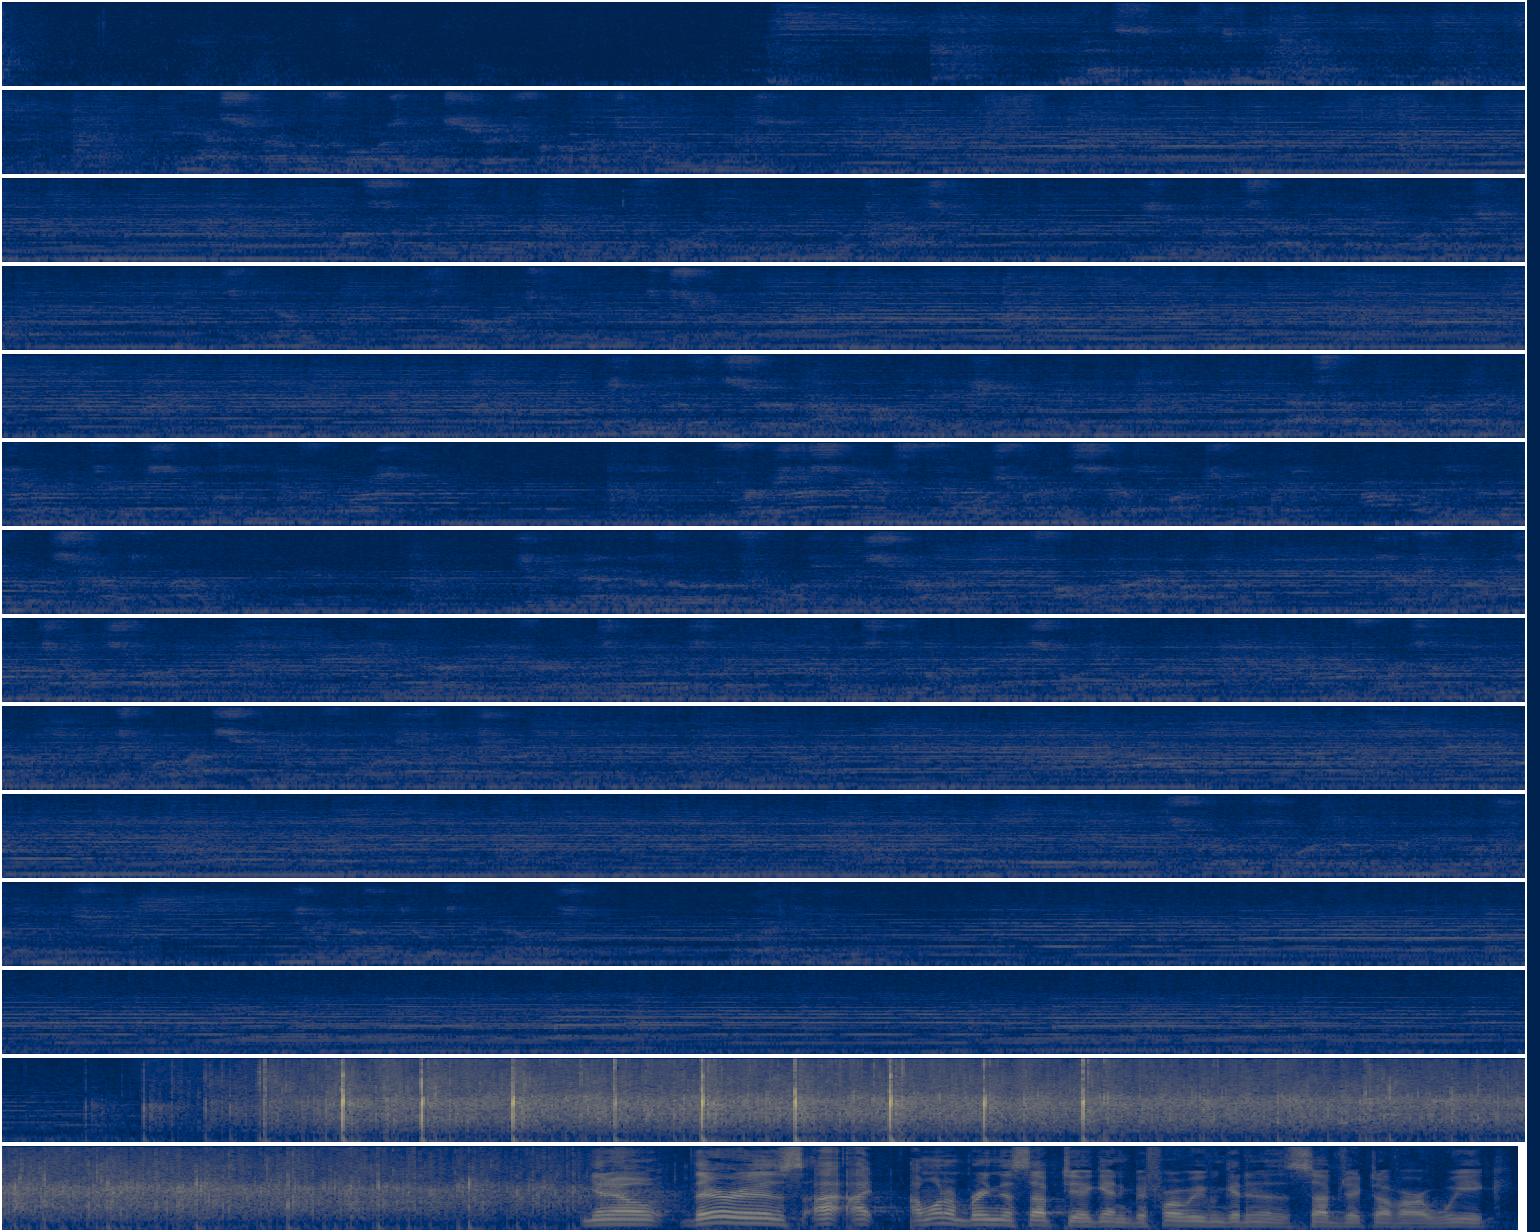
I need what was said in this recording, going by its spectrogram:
You know, there is, I, I, I want to bring this up to you again before we even get into the subject of our week.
